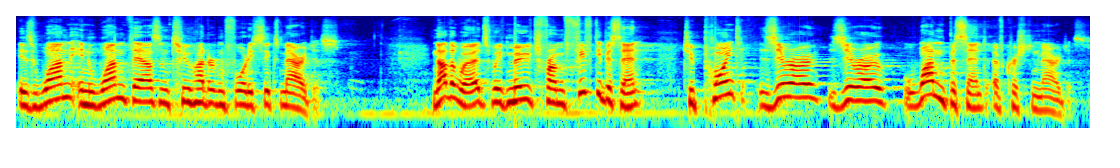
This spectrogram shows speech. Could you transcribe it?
is 1 in 1,246 marriages. In other words, we've moved from 50% to 0.001% of Christian marriages.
